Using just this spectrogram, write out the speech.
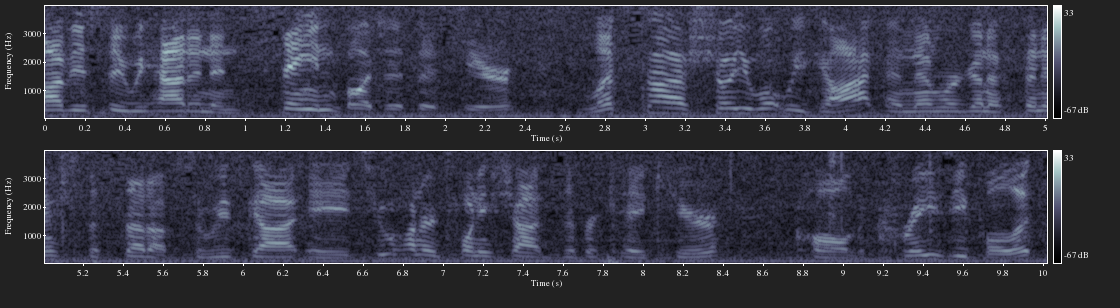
Obviously we had an insane budget this year. Let's uh, show you what we got and then we're gonna finish the setup. So we've got a 220 shot zipper cake here called Crazy Bullets.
